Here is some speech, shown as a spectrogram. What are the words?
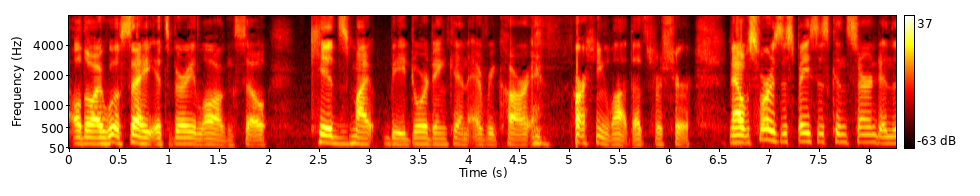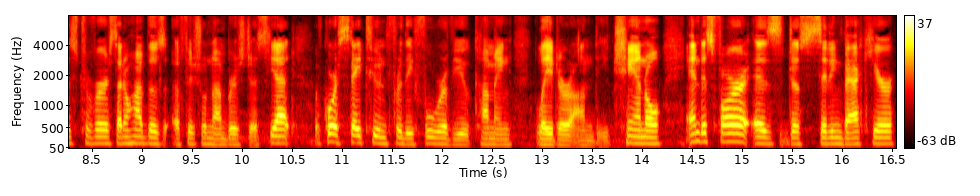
Although I will say it's very long. So kids might be door dinking every car in the parking lot, that's for sure. Now, as far as the space is concerned in this Traverse, I don't have those official numbers just yet. Of course, stay tuned for the full review coming later on the channel. And as far as just sitting back here,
